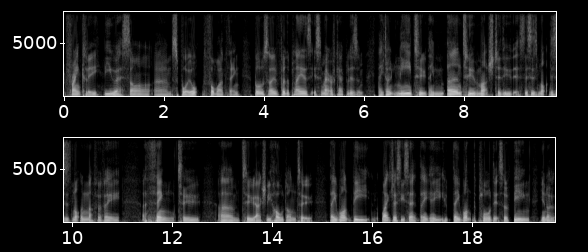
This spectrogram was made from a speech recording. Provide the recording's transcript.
frankly, the US are um, spoiled for one thing, but also for the players, it's a matter of capitalism. They don't need to. They earn too much to do this. This is not. This is not enough of a a thing to um, to actually hold on to. They want the, like Jesse said, they they want the plaudits of being, you know,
